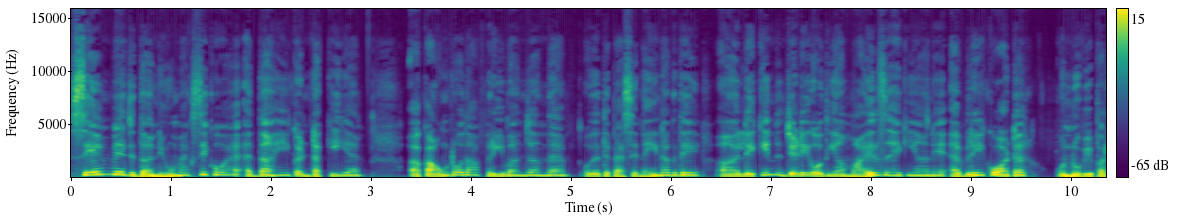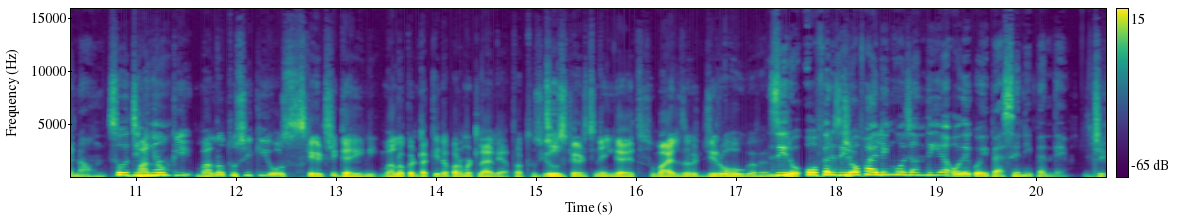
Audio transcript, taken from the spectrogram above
ਸੇਮ ਵੇ ਜਿੱਦਾਂ ਨਿਊ ਮੈਕਸੀਕੋ ਹੈ ਐਦਾਂ ਹੀ ਕੰਟੱਕੀ ਹੈ। ਅਕਾਊਂਟ ਉਹਦਾ ਫ੍ਰੀ ਬਣ ਜਾਂਦਾ ਹੈ ਉਹਦੇ ਤੇ ਪੈਸੇ ਨਹੀਂ ਲੱਗਦੇ। ਲੇਕਿਨ ਜਿਹੜੀ ਉਹਦੀਆਂ ਮਾਈਲਸ ਹੈਗੀਆਂ ਨੇ ਐਵਰੀ ਕੁਆਟਰ ਉਹਨੂੰ ਵੀ ਭਰਨਾ ਹੁੰਦਾ। ਸੋ ਜਿੰਨੀਆਂ ਮੰਨ ਲਓ ਕਿ ਮੰਨ ਲਓ ਤੁਸੀਂ ਕੀ ਉਸ ਸਟੇਟ 'ਚ ਗਏ ਨਹੀਂ। ਮੰਨ ਲਓ ਕੰਟੱਕੀ ਦਾ ਪਰਮਿਟ ਲੈ ਲਿਆ ਪਰ ਤੁਸੀਂ ਉਸ ਸਟੇਟ 'ਚ ਨਹੀਂ ਗਏ ਤਾਂ ਮਾਈਲਸ ਵਿੱਚ ਜ਼ੀਰੋ ਹੋਊਗਾ ਫਿਰ। ਜ਼ੀਰੋ ਉਹ ਫਿਰ ਜ਼ੀਰੋ ਫਾਈਲਿੰਗ ਹੋ ਜਾਂਦੀ ਹੈ ਉਹਦੇ ਕੋਈ ਪੈਸੇ ਨਹੀਂ ਪੈਂਦੇ। ਜੀ।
